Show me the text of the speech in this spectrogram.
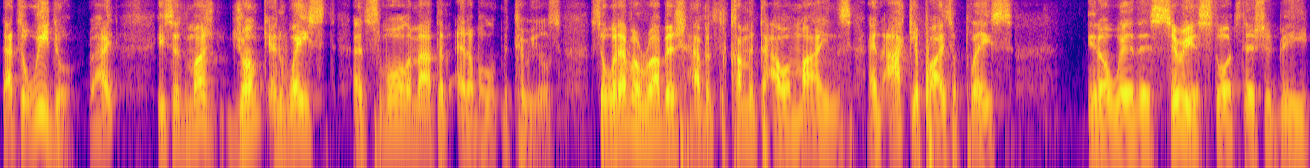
That's what we do, right? He says much junk and waste and small amount of edible materials. So whatever rubbish happens to come into our minds and occupies a place, you know, where there's serious thoughts there should be,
